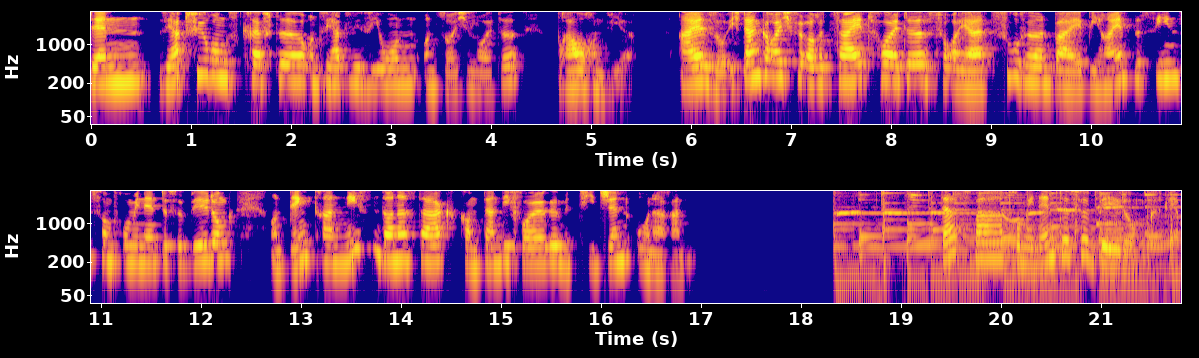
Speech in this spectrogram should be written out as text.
denn sie hat Führungskräfte und sie hat Visionen und solche Leute brauchen wir. Also, ich danke euch für eure Zeit heute, für euer Zuhören bei Behind the Scenes vom Prominente für Bildung und denkt dran, nächsten Donnerstag kommt dann die Folge mit Tijen Onaran. Das war Prominente für Bildung, der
